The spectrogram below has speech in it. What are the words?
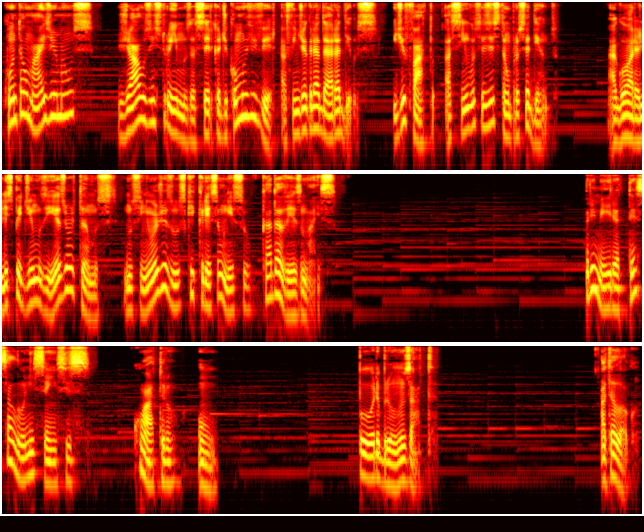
Quanto ao mais, irmãos, já os instruímos acerca de como viver a fim de agradar a Deus. E de fato, assim vocês estão procedendo. Agora lhes pedimos e exortamos no Senhor Jesus que cresçam nisso cada vez mais. 1 Tessalonicenses 4, 1 Por Bruno Zata. Até logo.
